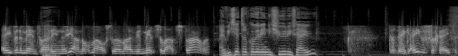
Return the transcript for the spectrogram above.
evenement waarin, ja, ja nogmaals, uh, waar we mensen laten stralen. En wie zit er ook alweer in die jury, zei u? Dat ben ik even vergeten.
